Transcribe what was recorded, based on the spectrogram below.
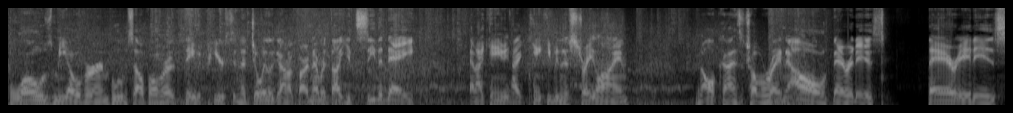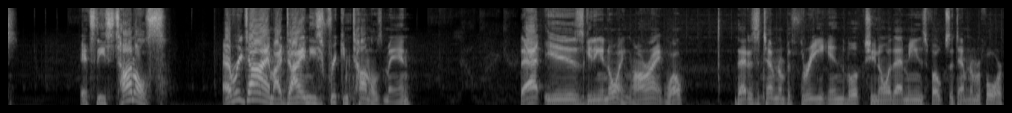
blows me over and blew himself over. David Pearson, the Joey Logano car. Never thought you'd see the day. And I can't I can't keep it in a straight line. In all kinds of trouble right now. Oh, there it is. There it is. It's these tunnels. Every time I die in these freaking tunnels, man. That is getting annoying. All right, well, that is attempt number three in the books. You know what that means, folks. Attempt number four.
